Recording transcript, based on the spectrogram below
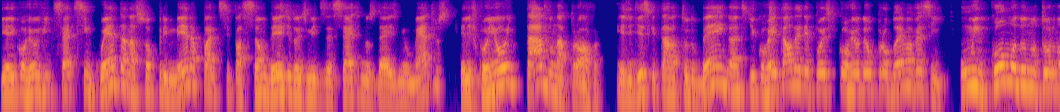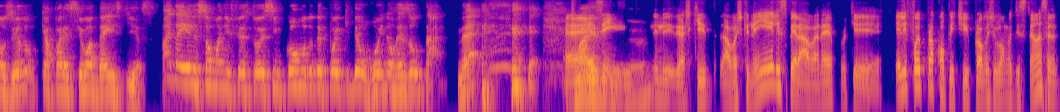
e ele correu em 27, 50 na sua primeira participação desde 2017 nos 10 mil metros. Ele ficou em oitavo na prova. Ele disse que estava tudo bem antes de correr e tal, daí depois que correu deu problema, vê assim, um incômodo no tornozelo que apareceu há 10 dias. Mas daí ele só manifestou esse incômodo depois que deu ruim no resultado né? É, Mas, assim, acho que acho que nem ele esperava, né? Porque ele foi para competir em provas de longa distância né?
